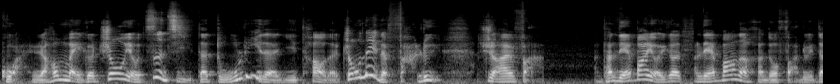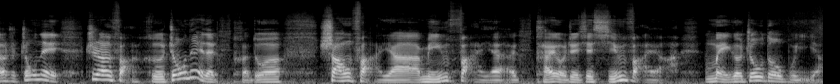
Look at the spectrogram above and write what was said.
管，然后每个州有自己的独立的一套的州内的法律，治安法。它联邦有一个联邦的很多法律，但是州内治安法和州内的很多商法呀、民法呀，还有这些刑法呀，每个州都不一样。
